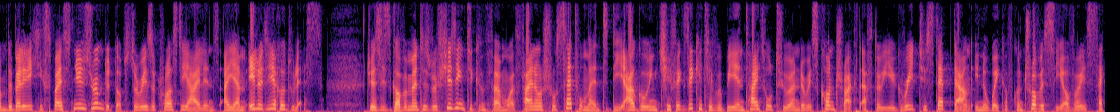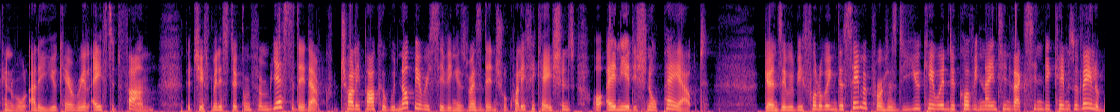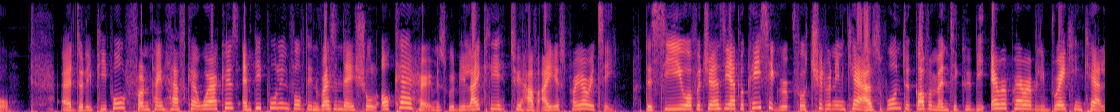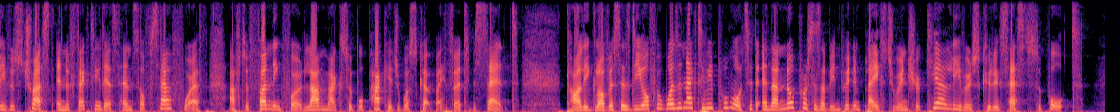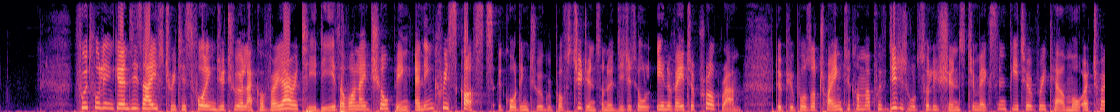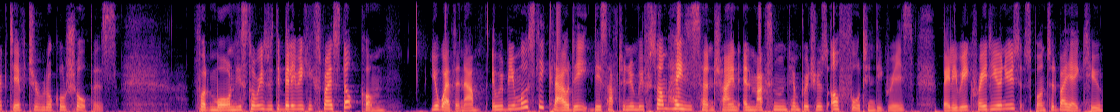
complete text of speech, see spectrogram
From the Bailiwick Express newsroom, the top stories across the islands, I am Elodie Rodoules. Jersey's government is refusing to confirm what financial settlement the outgoing chief executive will be entitled to under his contract after he agreed to step down in the wake of controversy over his second role at a UK real estate firm. The chief minister confirmed yesterday that Charlie Parker would not be receiving his residential qualifications or any additional payout. Guernsey will be following the same approach as the UK when the COVID 19 vaccine becomes available. Uh, Elderly people, frontline healthcare workers, and people involved in residential or care homes will be likely to have highest priority. The CEO of a Jersey advocacy group for children in care has warned the government it could be irreparably breaking caregivers' trust and affecting their sense of self worth after funding for a landmark support package was cut by 30%. Carly Glover says the offer wasn't actively promoted and that no process had been put in place to ensure caregivers could access support. Footfall in Guernsey's High Street is falling due to a lack of variety, the ease of online shopping, and increased costs, according to a group of students on a digital innovator program. The pupils are trying to come up with digital solutions to make St. Peter retail more attractive to local shoppers. For more on these stories, visit bailiwickexpress.com. Your weather now. It will be mostly cloudy this afternoon with some hazy sunshine and maximum temperatures of 14 degrees. Bailiwick Radio News, sponsored by IQ.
